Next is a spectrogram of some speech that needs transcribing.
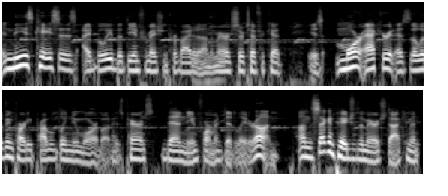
In these cases, I believe that the information provided on the marriage certificate is more accurate as the living party probably knew more about his parents than the informant did later on. On the second page of the marriage document,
